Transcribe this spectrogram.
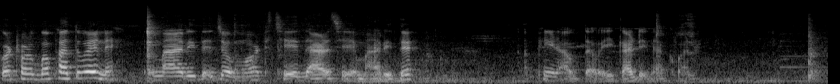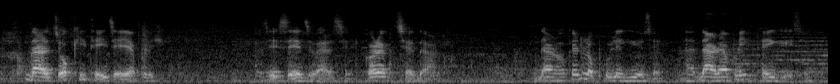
કઠોળ બફાતું હોય ને એમાં આ રીતે જો મઠ છે, દાળ છે એમાં આ રીતે ફીણ આવતા હોય એ કાઢી નાખવાની. દાળ ચોખ્ખી થઈ જાય આપણી. હજી સેજવાર છે, કડક છે દાણો. દાણો કેટલો ફૂલી ગયો છે? દાળ આપણી થઈ ગઈ છે.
